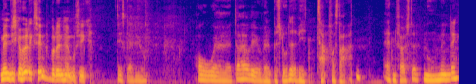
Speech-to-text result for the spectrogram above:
Men vi skal høre et eksempel på den her musik. Det skal vi jo. Og øh, der har vi jo vel besluttet, at vi tager fra starten af den første movement, ikke?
